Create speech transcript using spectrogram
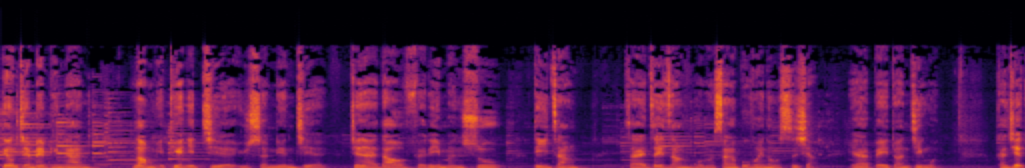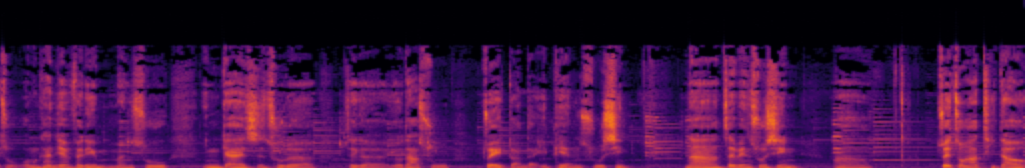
弟兄姐妹平安，那我们一天一节与神连结，今天来到腓利门书第一章，在这一章我们三个部分一同思想，也来背一段经文。感谢主，我们看见腓利门书应该是除了这个犹大书最短的一篇书信。那这篇书信，嗯、最重要提到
